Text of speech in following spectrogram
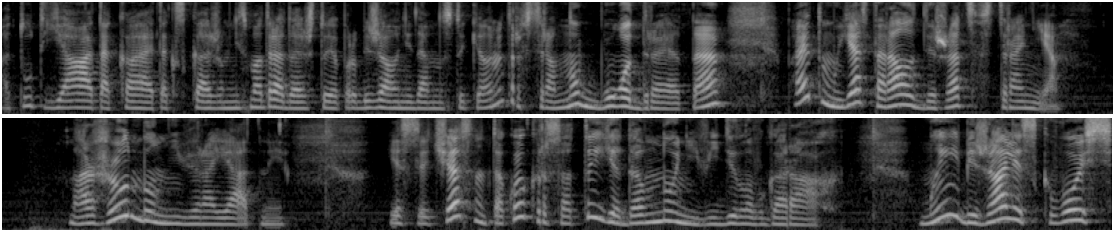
А тут я такая, так скажем, несмотря даже, что я пробежала недавно 100 километров, все равно бодрая, да? Поэтому я старалась держаться в стороне. Маршрут был невероятный. Если честно, такой красоты я давно не видела в горах. Мы бежали сквозь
